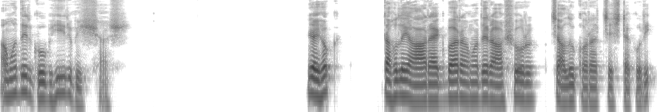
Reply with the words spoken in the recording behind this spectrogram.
আমাদের গভীর বিশ্বাস। যাই হোক তাহলে আর একবার আমাদের আসর চালু করার চেষ্টা করি।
